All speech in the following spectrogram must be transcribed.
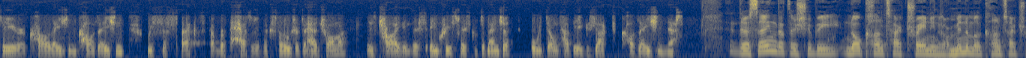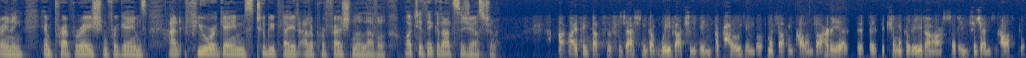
clear correlation causation. We suspect that repetitive exposure to head trauma is driving this increased risk of dementia, but we don't have the exact causation yet. They're saying that there should be no contact training or minimal contact training in preparation for games and fewer games to be played at a professional level. What do you think of that suggestion? I think that's the suggestion that we've actually been proposing, both myself and Colin Doherty, uh, the, the, the, clinical lead on our study in St James's Hospital.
